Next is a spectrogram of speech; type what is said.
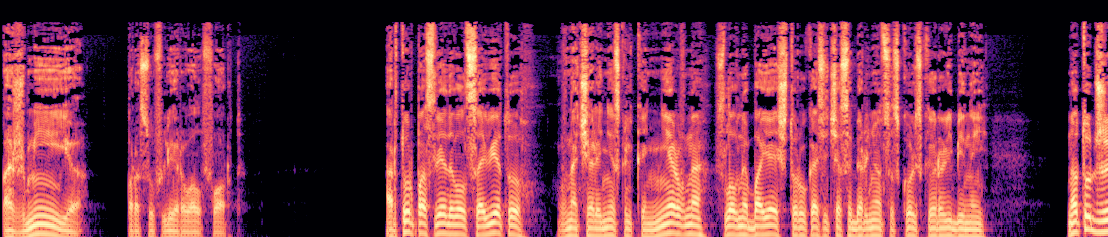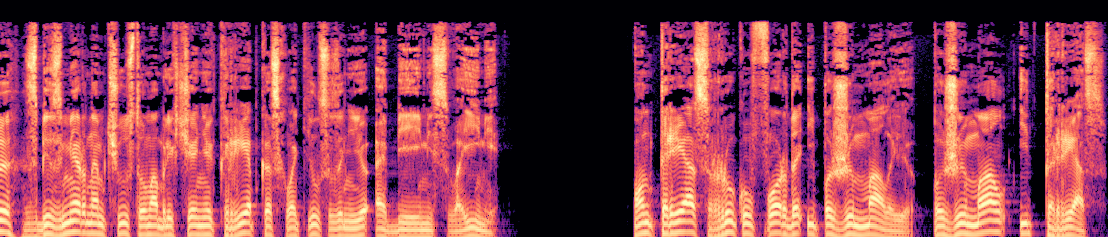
«Пожми ее», — просуфлировал Форд. Артур последовал совету, вначале несколько нервно, словно боясь, что рука сейчас обернется скользкой рыбиной, но тут же с безмерным чувством облегчения крепко схватился за нее обеими своими. Он тряс руку Форда и пожимал ее, пожимал и тряс.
